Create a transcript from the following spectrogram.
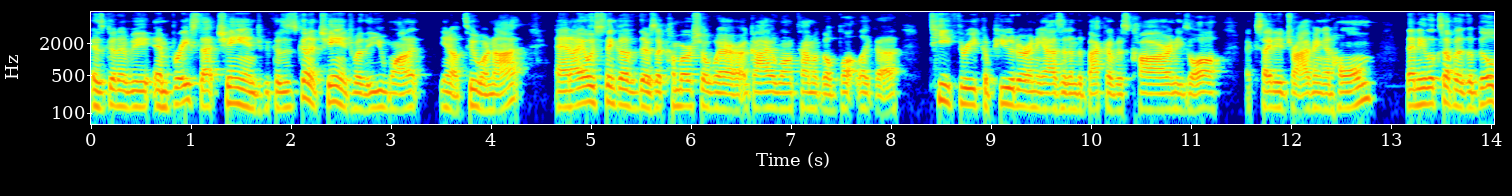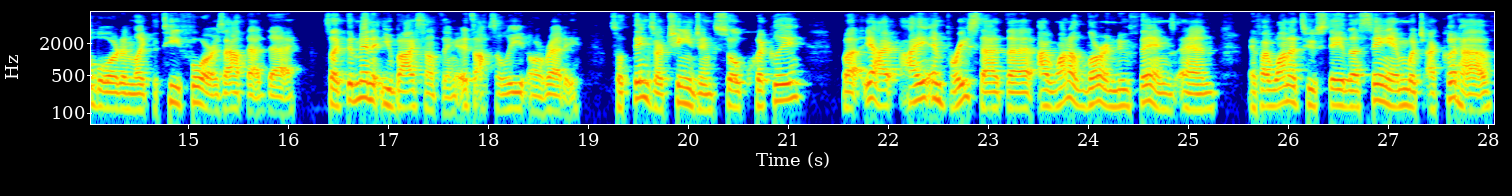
is going to be embrace that change because it's going to change whether you want it you know to or not. And I always think of there's a commercial where a guy a long time ago bought like a T3 computer and he has it in the back of his car and he's all excited driving it home. Then he looks up at the billboard and like the T4 is out that day. It's like the minute you buy something, it's obsolete already. So things are changing so quickly but yeah, I, I embrace that, that I want to learn new things. And if I wanted to stay the same, which I could have,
